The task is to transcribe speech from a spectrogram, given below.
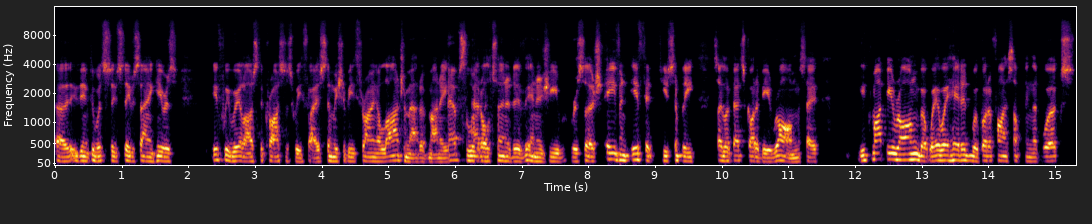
uh, what Steve Steve is saying here is if we realize the crisis we face, then we should be throwing a large amount of money Absolutely. at alternative energy research, even if it you simply say, look, that's got to be wrong. Say it might be wrong, but where we're headed, we've got to find something that works.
